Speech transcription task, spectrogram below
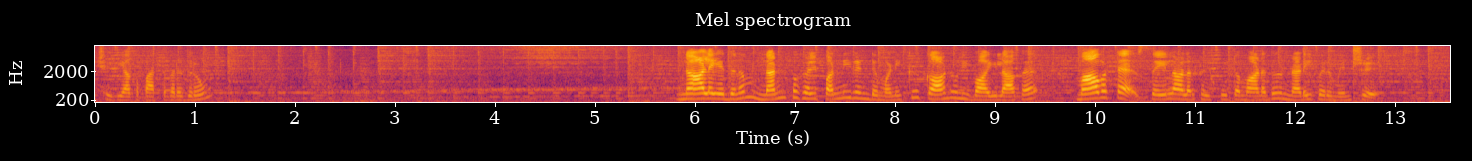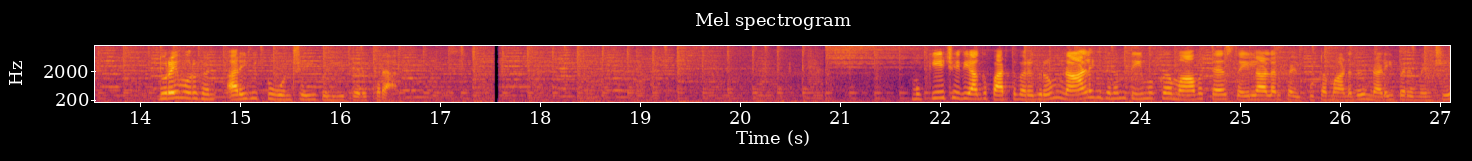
முக்கிய செய்தியாக பார்த்து வருகிறோம். நாளைய தினம் நண்பகல் பன்னிரண்டு மணிக்கு காணொலி வாயிலாக மாவட்ட செயலாளர்கள் கூட்டமானது நடைபெறும் என்று துரைமுருகன் அறிவிப்பு ஒன்றை வெளியிட்டிருக்கிறார். முக்கிய செய்தியாக பார்த்து வருகிறோம். நாளைய தினம் திமுக மாவட்ட செயலாளர்கள் கூட்டமானது நடைபெறும் என்று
